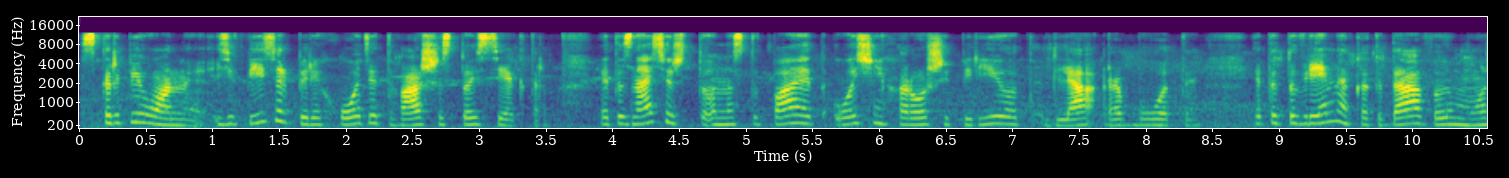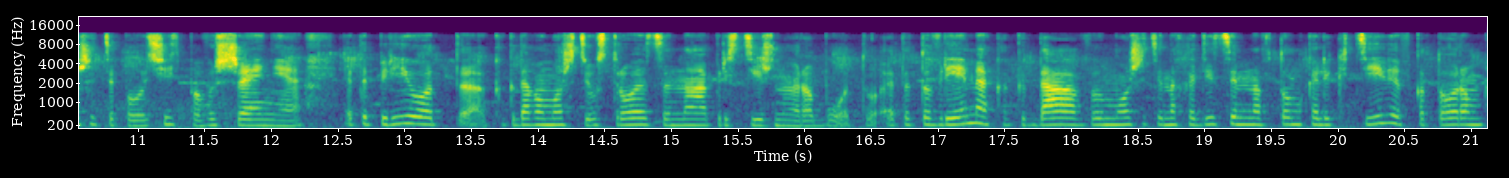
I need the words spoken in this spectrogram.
Скорпионы, Юпитер переходит в ваш шестой сектор. Это значит, что наступает очень хороший период для работы. Это то время, когда вы можете получить повышение. Это период, когда вы можете устроиться на престижную работу. Это то время, когда вы можете находиться именно в том коллективе, в котором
